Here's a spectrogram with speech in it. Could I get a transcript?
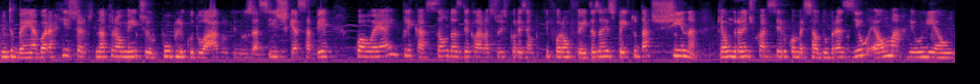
Muito bem. Agora, Richard, naturalmente o público do agro que nos assiste quer saber qual é a implicação das declarações, por exemplo, que foram feitas a respeito da China, que é um grande parceiro comercial do Brasil. É uma reunião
